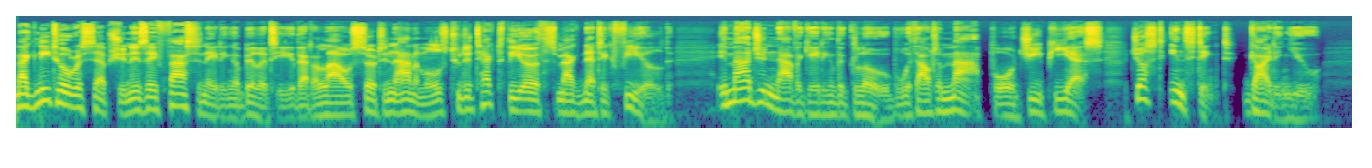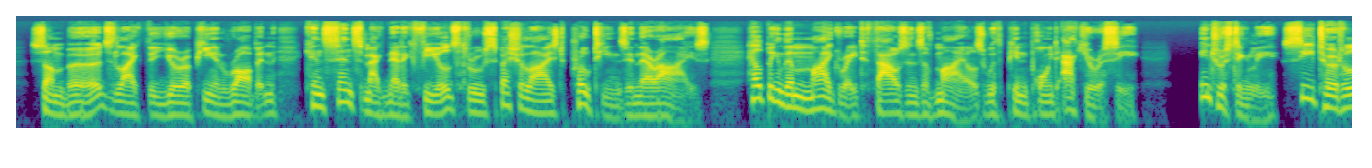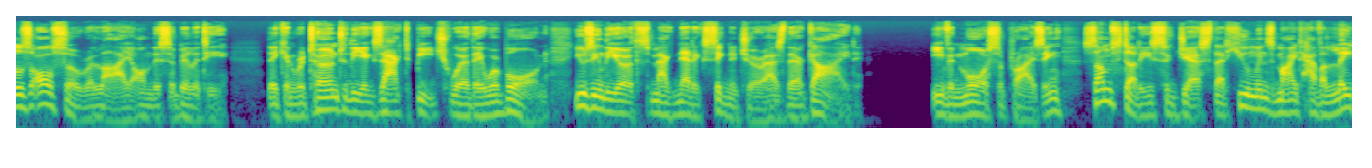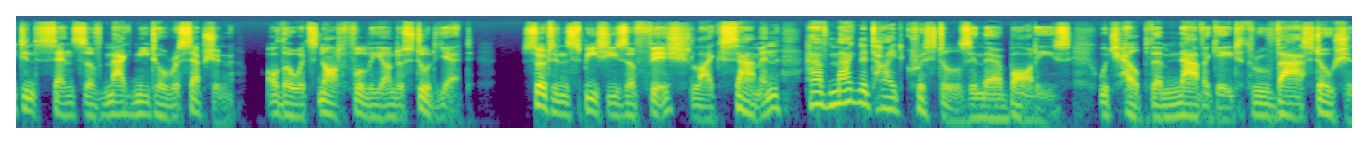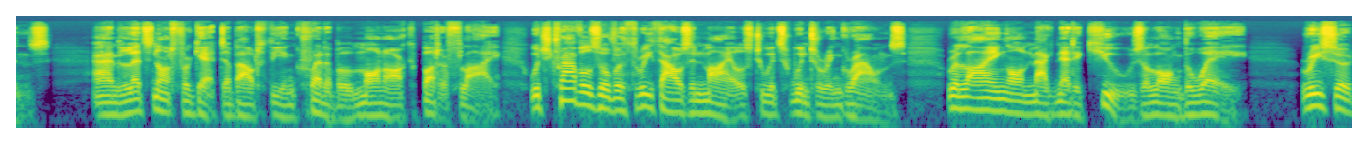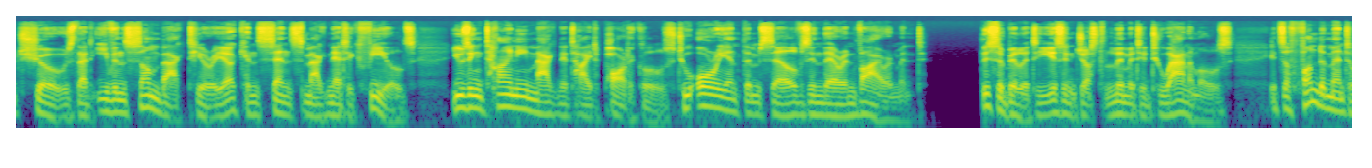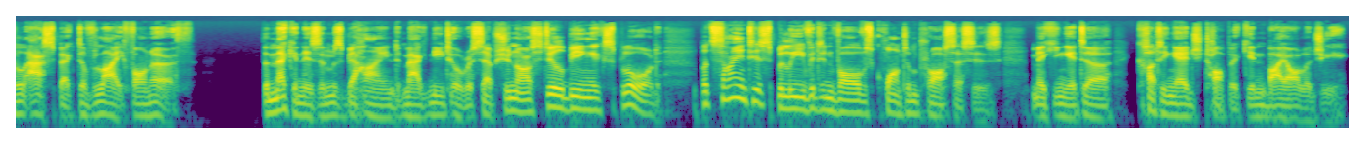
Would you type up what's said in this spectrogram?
Magnetoreception is a fascinating ability that allows certain animals to detect the Earth's magnetic field. Imagine navigating the globe without a map or GPS, just instinct guiding you. Some birds, like the European robin, can sense magnetic fields through specialized proteins in their eyes, helping them migrate thousands of miles with pinpoint accuracy. Interestingly, sea turtles also rely on this ability. They can return to the exact beach where they were born, using the Earth's magnetic signature as their guide. Even more surprising, some studies suggest that humans might have a latent sense of magnetoreception, although it's not fully understood yet. Certain species of fish, like salmon, have magnetite crystals in their bodies, which help them navigate through vast oceans. And let's not forget about the incredible monarch butterfly, which travels over 3,000 miles to its wintering grounds, relying on magnetic cues along the way. Research shows that even some bacteria can sense magnetic fields, using tiny magnetite particles to orient themselves in their environment. This ability isn't just limited to animals, it's a fundamental aspect of life on Earth. The mechanisms behind magnetoreception are still being explored, but scientists believe it involves quantum processes, making it a cutting-edge topic in biology.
